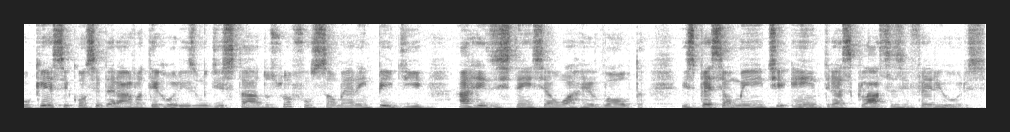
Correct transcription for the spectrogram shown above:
o que se considerava terrorismo de Estado, sua função era impedir a resistência ou a revolta, especialmente entre as classes inferiores.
